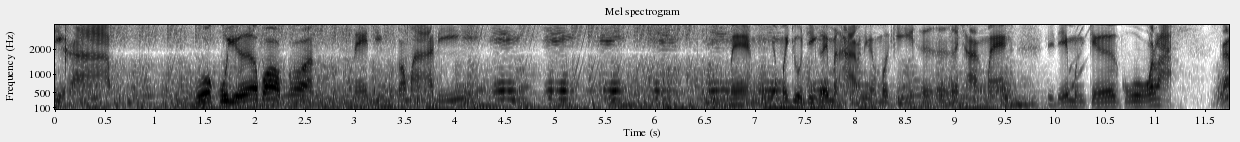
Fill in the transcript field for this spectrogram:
ดิครับบัวกูเยอะบอกก่อนแน่จริงมึงก็มาดิแม่มึงยังไม่หยุดจริงเอ้ยมันหายไปเนี่ยเมื่อกี้เฮ้อช้างแมงทีนี้มึงเจอกูละกระ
